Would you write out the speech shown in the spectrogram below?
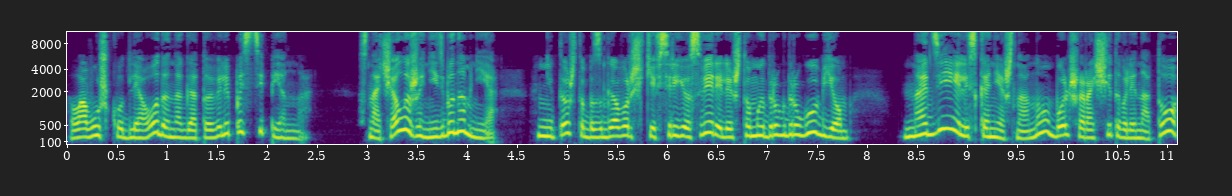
Ловушку для Одана готовили постепенно. Сначала женитьба на мне, Не то чтобы заговорщики всерьез верили, что мы друг друга убьем. Надеялись, конечно, но больше рассчитывали на то,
